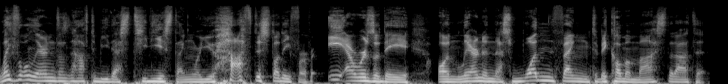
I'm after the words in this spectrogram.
Lifelong learning doesn't have to be this tedious thing where you have to study for eight hours a day on learning this one thing to become a master at it.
